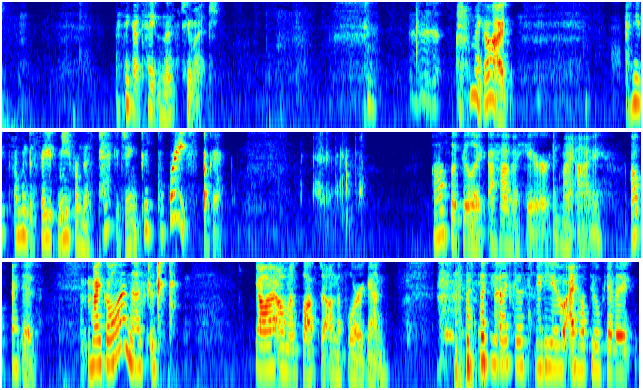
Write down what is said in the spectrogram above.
I think I tightened this too much. Oh my God. I need someone to save me from this packaging. Good grief. Okay. I also feel like I have a hair in my eye. Oh, I did. My goal on this is, y'all, I almost lost it on the floor again. if you like this video, I hope you'll give it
